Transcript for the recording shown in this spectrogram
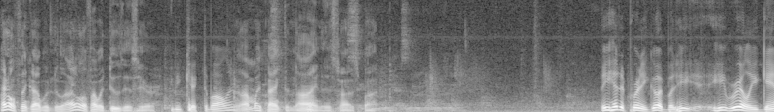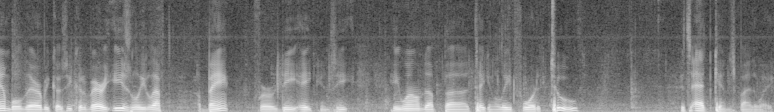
I don't think I would do. I don't know if I would do this here. You mean kick the ball in? You know, I might bank the nine in this uh, spot. He hit it pretty good, but he he really gambled there because he could have very easily left a bank for D. Adkins. He he wound up uh, taking the lead four to two. It's Adkins, by the way.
